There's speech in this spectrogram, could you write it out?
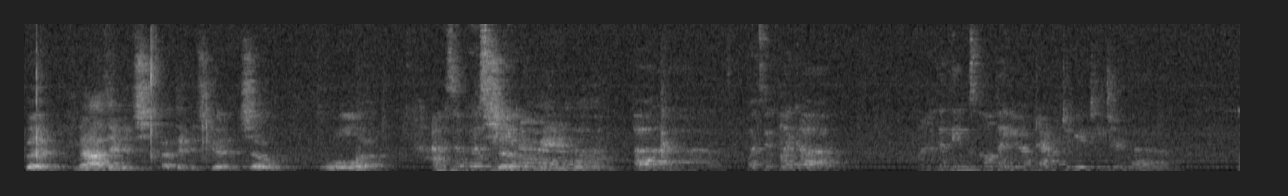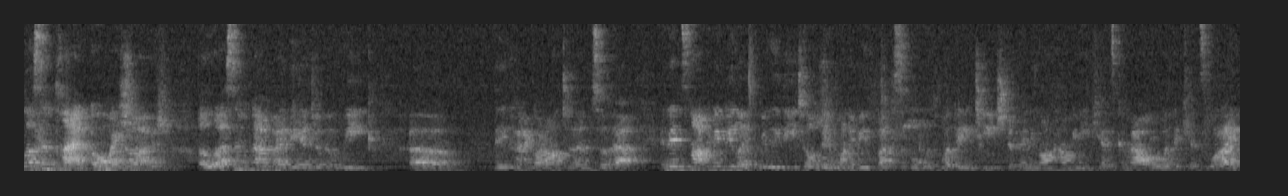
But, no, I think it's, I think it's good. So, we'll, uh, I'm supposed set get up a meeting with them. uh, what's it, like a, what are the things called that you have to have to be a teacher, the lesson plan, oh my gosh. A lesson plan by the end of the week, um, they kinda got onto them so that, and it's not gonna be like really detailed, they wanna be flexible with what they teach depending on how many kids come out or what the kids like.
